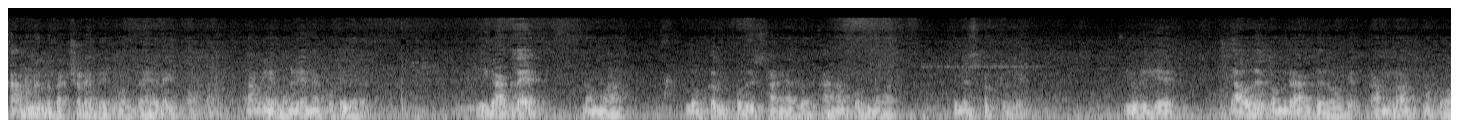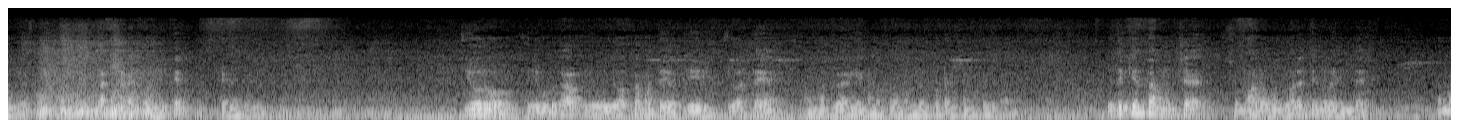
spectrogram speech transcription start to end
ಕಾನೂನಿನ ರಕ್ಷಣೆ ಬೇಕು ಅಂತ ಹೇಳಿ ನಮಗೆ ಮನವಿಯನ್ನು ಕೊಟ್ಟಿದ್ದಾರೆ. ಈಗಾಗಲೇ ನಮ್ಮ ಲೋಕಲ್ ಪೊಲೀಸ್ ಠಾಣೆಯಾದ ಖಾನಾಪುರ್ನ ಇನ್ಸ್ಪೆಕ್ಟರ್ಗೆ ಇವರಿಗೆ ಯಾವುದೇ ತೊಂದರೆ ಆಗದೇ ಇರೋ ಹಾಗೆ ಕಾನೂನಾತ್ಮಕವಾಗಿ ರಕ್ಷಣೆ ಕೊಡಲಿಕ್ಕೆ ಹೇಳಿದ್ದೀವಿ. ಇವರು ಈ ಹುಡುಗ ಯುವಕ ಮತ್ತು ಯುವತಿ ಇವತ್ತೇ ಮದುವೆಯಾಗಿ ನಮ್ಮ ಹತ್ರ ಬಂದು ಪ್ರೊಟೆಕ್ಷನ್ ಕೇಳಿದ್ದಾರೆ ಇದಕ್ಕಿಂತ ಮುಂಚೆ ಸುಮಾರು ಒಂದೂವರೆ ತಿಂಗಳ ಹಿಂದೆ ನಮ್ಮ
